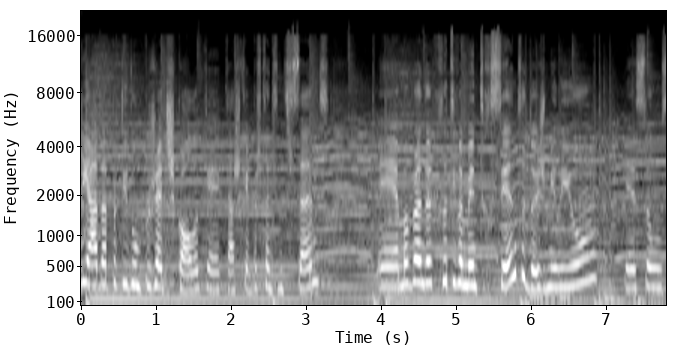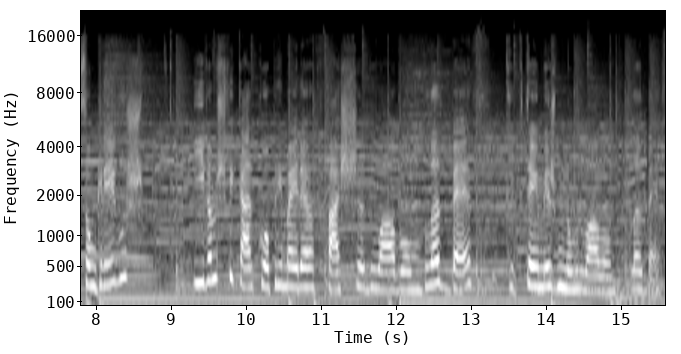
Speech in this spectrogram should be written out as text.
Criada a partir de um projeto de escola, que, é, que acho que é bastante interessante. É uma banda relativamente recente, 2001, é, são, são gregos. E vamos ficar com a primeira faixa do álbum Bloodbath, que, que tem o mesmo nome do álbum, Bloodbath.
